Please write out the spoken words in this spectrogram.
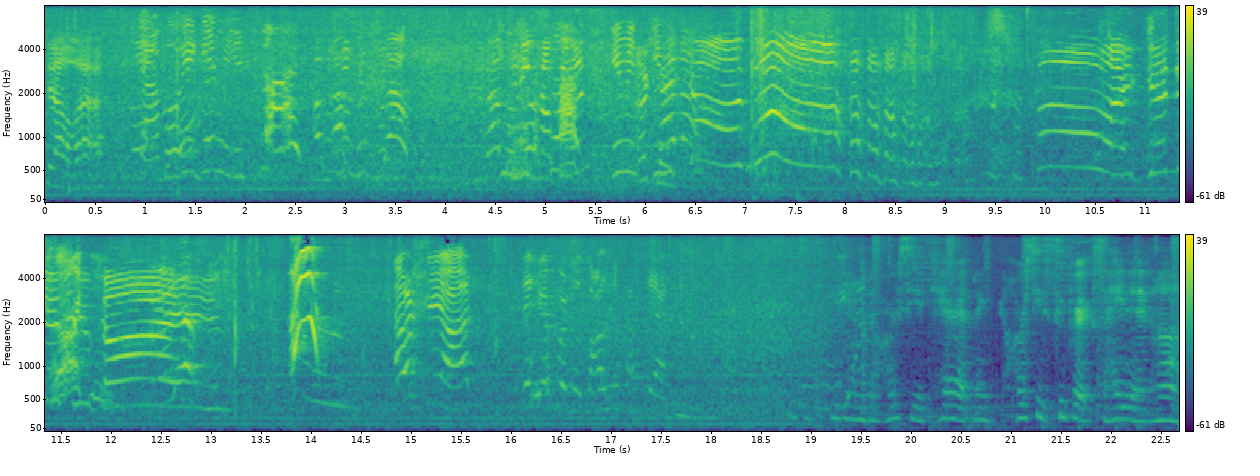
still left. Yeah, but we can decide. I'm not going to out. Give me some. Give me okay. Oh, no! oh my goodness, you guys! Our stand. Been here for the longest I've been. the horsey a carrot, and the horsey's super excited, huh?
